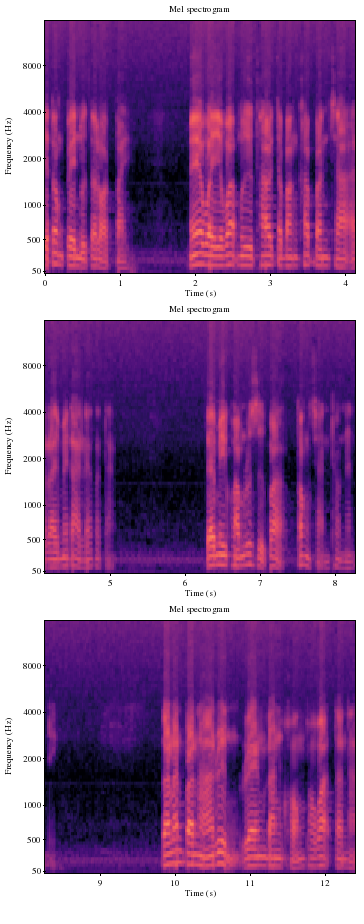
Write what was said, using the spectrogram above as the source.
จะต้องเป็นอยู่ตลอดไป แม้วัยวะมือเท้าจะบังคับบัญชาอะไรไม่ได้แล้วก็ตามแต่มีความรู้สึกว่าต้องฉันเท่านั้นเอง ดังนั้นปัญหาเรื่องแรงดันของภาวะตัณหา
